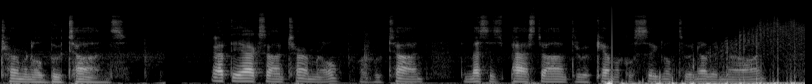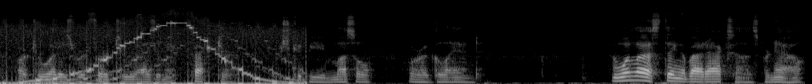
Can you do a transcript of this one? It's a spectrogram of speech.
terminal boutons. At the axon terminal, or bouton, the message passed on through a chemical signal to another neuron, or to what is referred to as an effector, which could be a muscle or a gland. And one last thing about axons for now.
